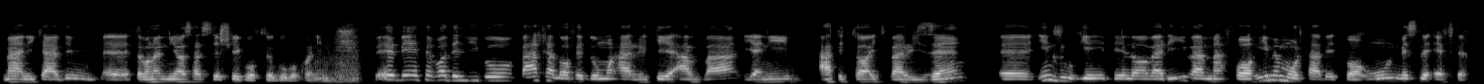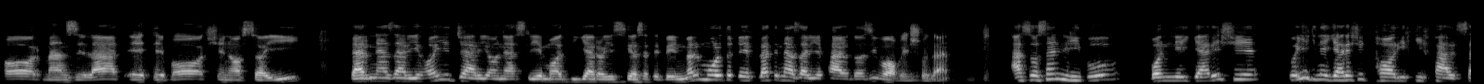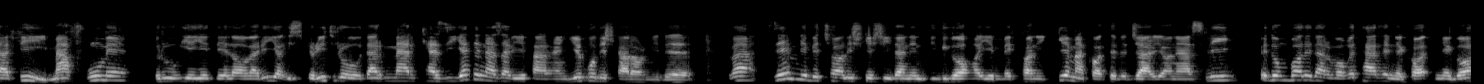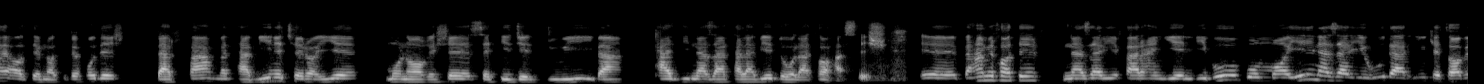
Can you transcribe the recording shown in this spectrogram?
معنی کردیم احتمالا نیاز هستش که گفتگو بکنیم. به اعتقاد لیبو برخلاف دو محرکه اول یعنی appetite و reason این روحیه دلاوری و مفاهیم مرتبط با اون مثل افتخار، منزلت، اعتبار، شناسایی در نظریه های جریان اصلی مادیگرای سیاست بینالملل مورد غفلت نظریه پردازی واقع شدن. اساسا لیبو با نگرش با یک نگرش تاریخی فلسفی مفهوم روحیه دلاوری یا اسپریت رو در مرکزیت نظریه فرهنگی خودش قرار میده و ضمن به چالش کشیدن دیدگاه های مکانیکی مکاتب جریان اصلی به دنبال در واقع طرح نگاه آلترناتیو خودش در فهم و تبیین چرایی مناقشه ستیجه جویی و تجدید نظر طلبی دولت ها هستش به همین خاطر نظریه فرهنگی لیبو با مایه نظریه او در این کتاب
